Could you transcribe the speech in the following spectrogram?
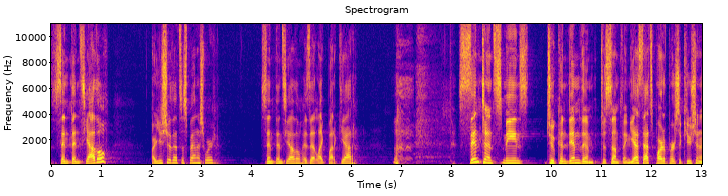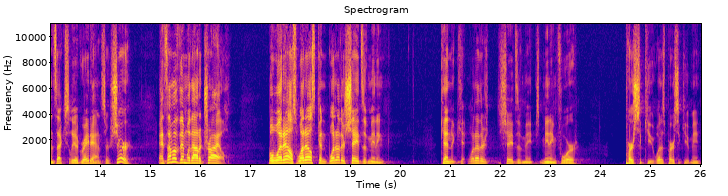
sentenciado? Are you sure that's a Spanish word? Sentenciado? Is that like parquear? Sentence means to condemn them to something. Yes, that's part of persecution, and it's actually a great answer. Sure. And some of them without a trial. But what else? What else can, what other shades of meaning? Can, can what other shades of me, meaning for persecute? What does persecute mean?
